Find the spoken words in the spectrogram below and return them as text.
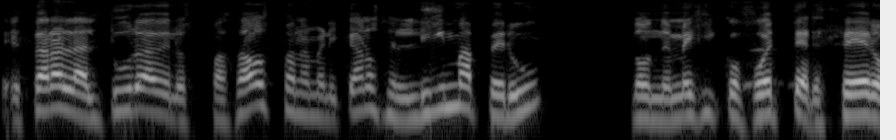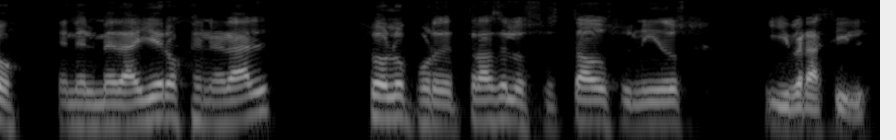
estar a la altura de los pasados panamericanos en Lima, Perú, donde México fue tercero en el medallero general, solo por detrás de los Estados Unidos y Brasil.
